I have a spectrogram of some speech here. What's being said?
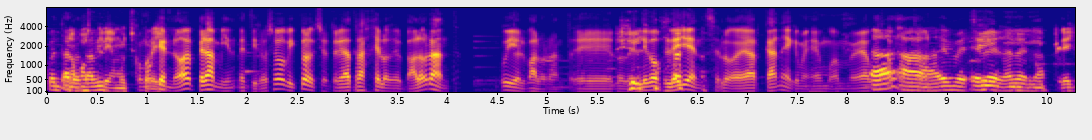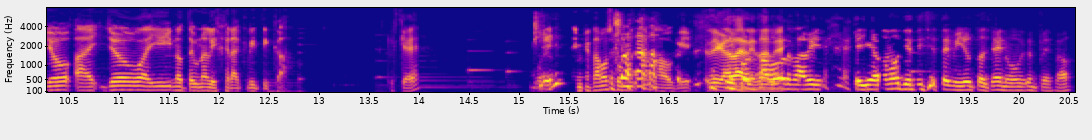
Cuéntanos, no David. mucho ¿Cómo por que ello. no? Espera, mentiroso, Víctor. Si otro día traje lo del Valorant. Uy, el Valorant. eh, lo del League of Legends, lo de Arcane, que me, me ha gustado un Ah, montón. es, Sí, verdad, es verdad. Pero yo, ahí- yo ahí noté una ligera crítica. ¿El qué? ¿Qué? ¿Empezamos con un tema o qué? Venga, dale, Por favor, dale. David, que llevamos 17 minutos ya y no hemos empezado.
